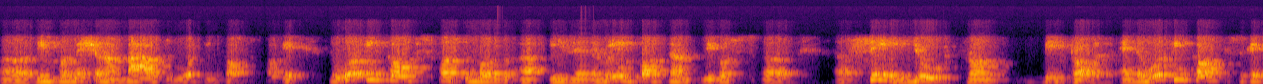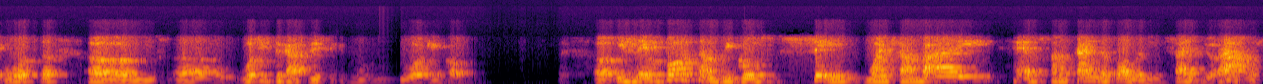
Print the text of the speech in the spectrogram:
uh, the information about working comps. Okay, the working comps, first of all, uh, is uh, really important because uh, uh, save you from big problems. And the working comp, okay, what um, uh, what is the characteristic of working comp? Uh, is important because say when somebody has some kind of problem inside your house,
